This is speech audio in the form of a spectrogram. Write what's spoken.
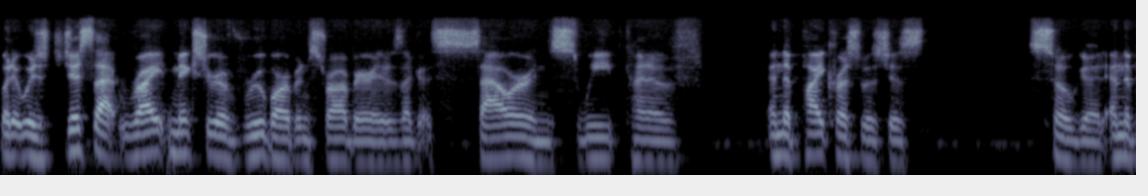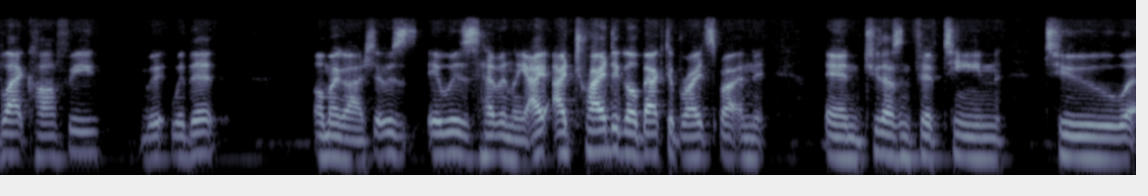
But it was just that right mixture of rhubarb and strawberry. It was like a sour and sweet kind of and the pie crust was just so good. And the black coffee with, with it oh my gosh it was it was heavenly. I, I tried to go back to Brite Spot in in 2015 to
